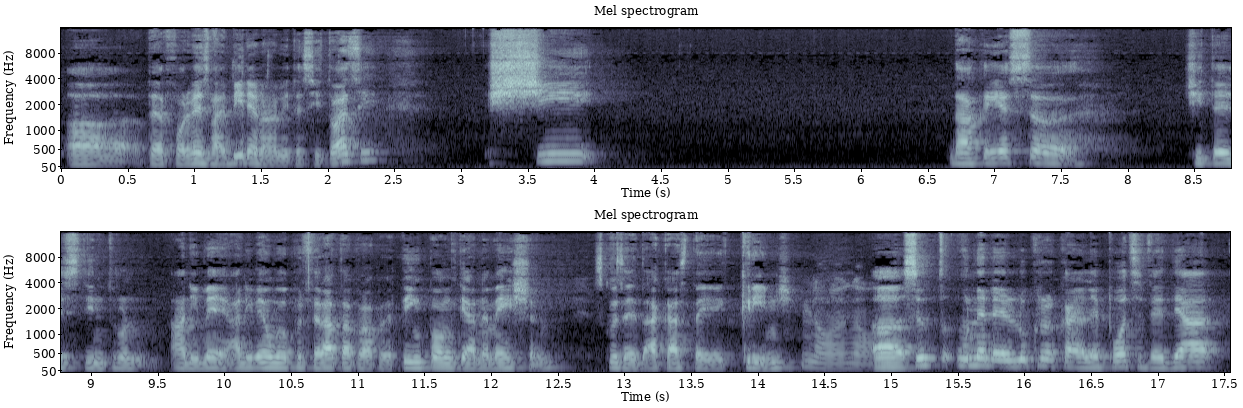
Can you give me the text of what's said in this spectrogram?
uh, performez mai bine în anumite situații. Și dacă e să citezi dintr-un anime, anime-ul meu preferat aproape, Ping Pong The Animation, scuze dacă asta e cringe, no, no. Uh, sunt unele lucruri care le poți vedea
